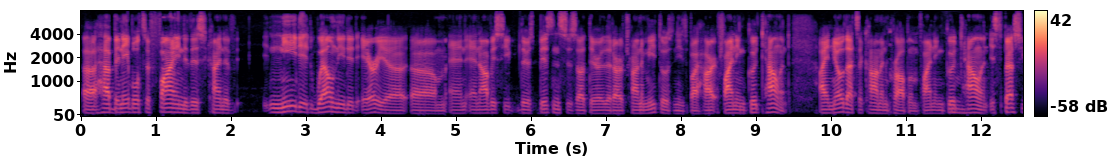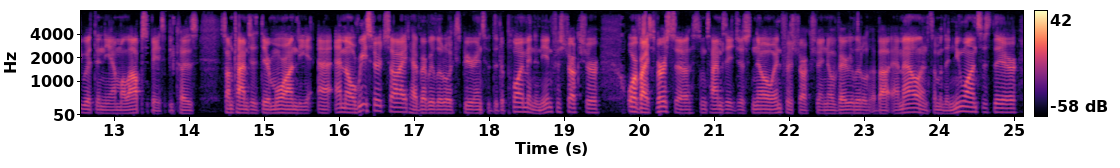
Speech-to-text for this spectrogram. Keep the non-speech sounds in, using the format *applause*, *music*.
uh, have been able to find this kind of needed, well-needed area. Um, and and obviously, there's businesses out there that are trying to meet those needs by hire, finding good talent. I know that's a common problem, finding good talent, especially within the ML ops space, because sometimes if they're more on the uh, ML research side, have very little experience with the deployment and the infrastructure, or vice versa. Sometimes they just know infrastructure and know very little about ML and some of the nuances there.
